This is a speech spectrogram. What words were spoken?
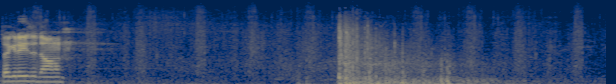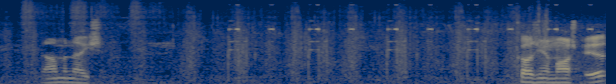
Take it easy, Donald. Domination. Cause you a mosh pit.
